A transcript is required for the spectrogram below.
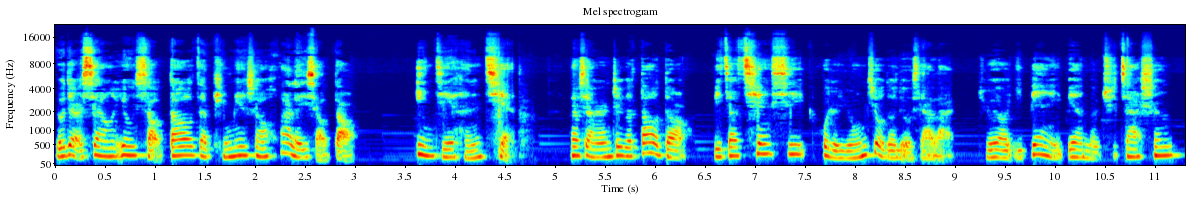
有点像用小刀在平面上画了一小道，印记很浅。要想让这个道道比较清晰或者永久的留下来，就要一遍一遍的去加深，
